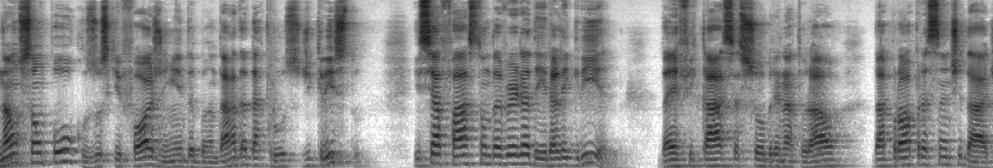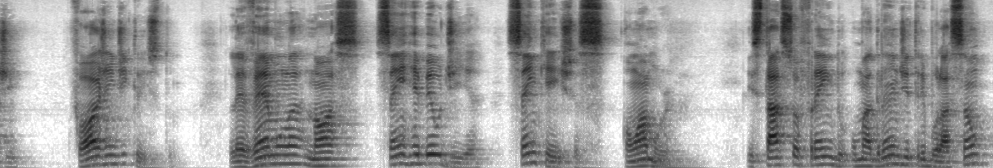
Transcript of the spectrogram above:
Não são poucos os que fogem em debandada da cruz de Cristo e se afastam da verdadeira alegria, da eficácia sobrenatural, da própria santidade. Fogem de Cristo. Levemo-la nós, sem rebeldia, sem queixas, com amor. Estás sofrendo uma grande tribulação?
